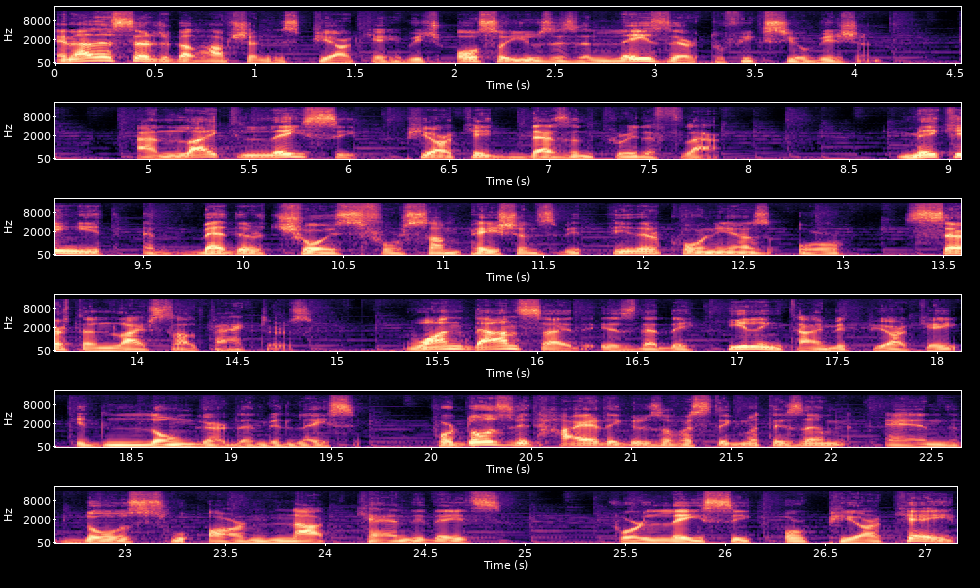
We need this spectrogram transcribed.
Another surgical option is PRK, which also uses a laser to fix your vision. Unlike LASIK, PRK doesn't create a flap making it a better choice for some patients with thinner corneas or certain lifestyle factors. One downside is that the healing time with PRK is longer than with LASIK. For those with higher degrees of astigmatism and those who are not candidates for LASIK or PRK,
